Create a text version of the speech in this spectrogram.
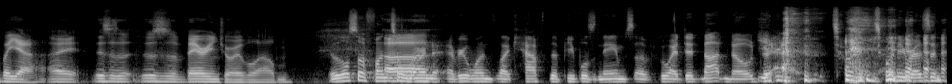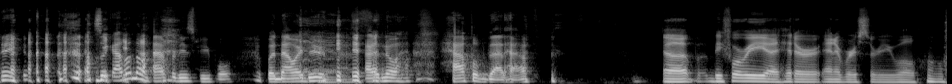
but yeah, I this is a, this is a very enjoyable album. It was also fun to Uh, learn everyone like half the people's names of who I did not know during Yeah. 2020 Resonate. I was like, I don't know half of these people, but now I do. Yeah. I know half of that half. Uh, before we uh, hit our anniversary, we'll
